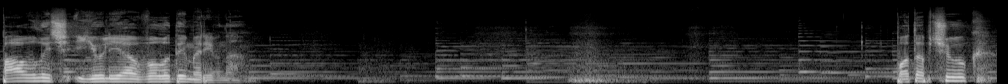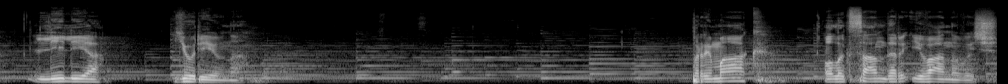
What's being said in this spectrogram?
Павлич Юлія Володимирівна. Потапчук Лілія Юріївна. Примак Олександр Іванович.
